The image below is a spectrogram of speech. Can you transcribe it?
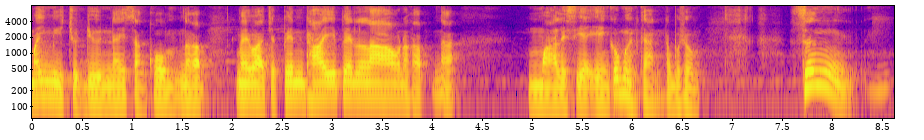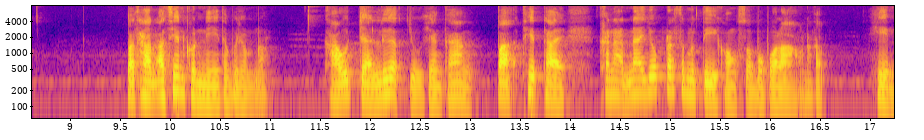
ไม่มีจุดยืนในสังคมนะครับ ไม่ว่าจะเป็นไทยเป็นลาวนะครับนะมาเลเซียเองก็เหมือนกันท่านผู้ชม ซึ่งประธานอาเซียนคนนี้ท่านผู้ชมเนาะเขาจะเลือกอยู่เคียงข้างประเทศไทย ขนาดนายกรัฐมนตรีของสปปลาวนะครับ เห็น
